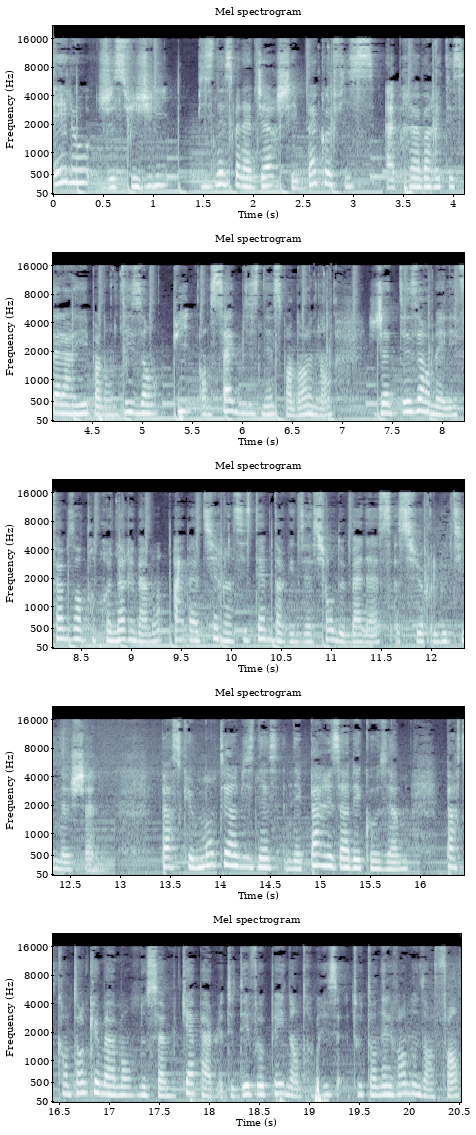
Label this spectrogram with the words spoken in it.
Hello, je suis Julie, business manager chez Back Office. Après avoir été salariée pendant 10 ans, puis en side business pendant un an, j'aide désormais les femmes entrepreneurs et mamans à bâtir un système d'organisation de badass sur l'outil Notion. Parce que monter un business n'est pas réservé qu'aux hommes, parce qu'en tant que maman, nous sommes capables de développer une entreprise tout en élevant nos enfants,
